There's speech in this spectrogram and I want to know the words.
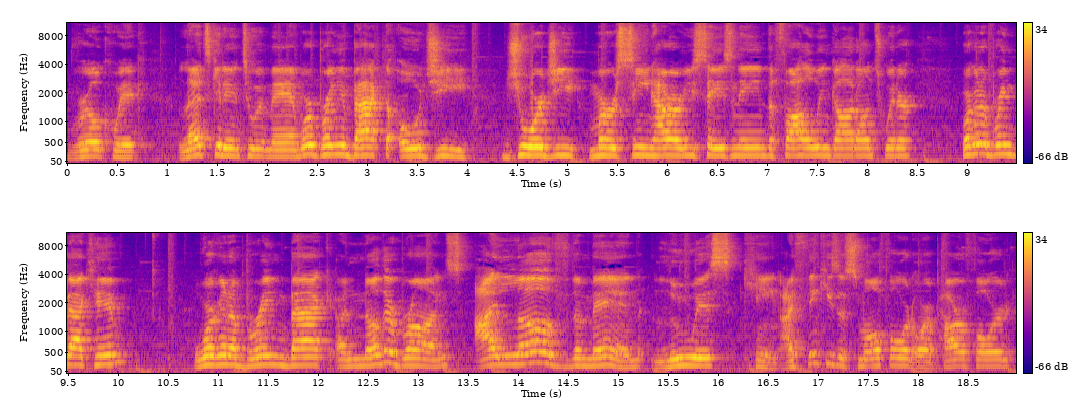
real quick. Let's get into it, man. We're bringing back the OG Georgie Mercine, however you say his name, the following god on Twitter. We're going to bring back him. We're going to bring back another bronze. I love the man, Louis King. I think he's a small forward or a power forward.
